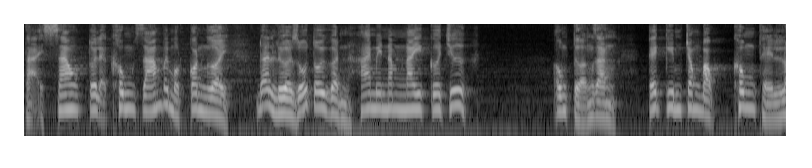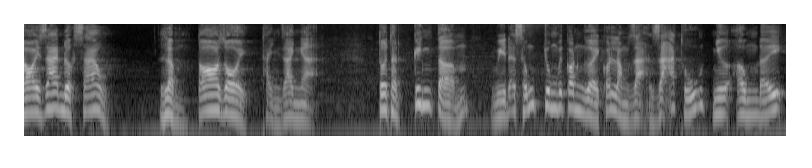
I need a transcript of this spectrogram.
Tại sao tôi lại không dám với một con người đã lừa dối tôi gần 20 năm nay cơ chứ? Ông tưởng rằng cái kim trong bọc không thể lòi ra được sao? Lầm to rồi, thành danh ạ. Tôi thật kinh tởm vì đã sống chung với con người có lòng dạ dã thú như ông đấy.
